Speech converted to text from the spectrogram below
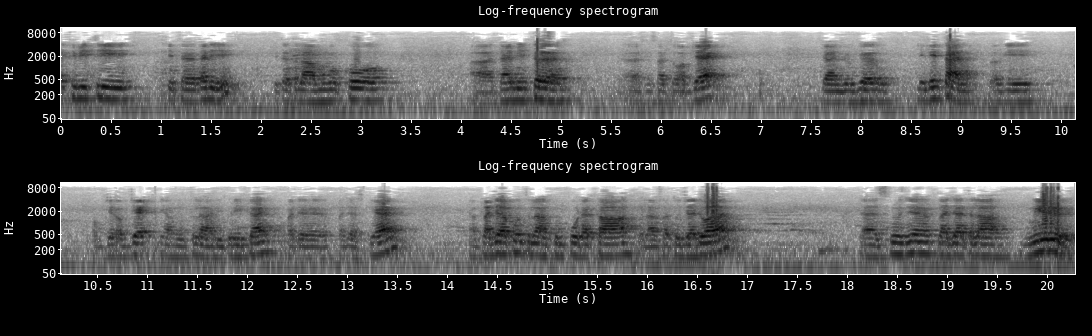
aktiviti kita tadi Kita telah mengukur uh, diameter uh, sesuatu objek Dan juga lilitan bagi objek-objek yang telah diberikan pada pelajar sekian Dan pelajar pun telah kumpul data dalam satu jadual Dan seterusnya pelajar telah mengira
